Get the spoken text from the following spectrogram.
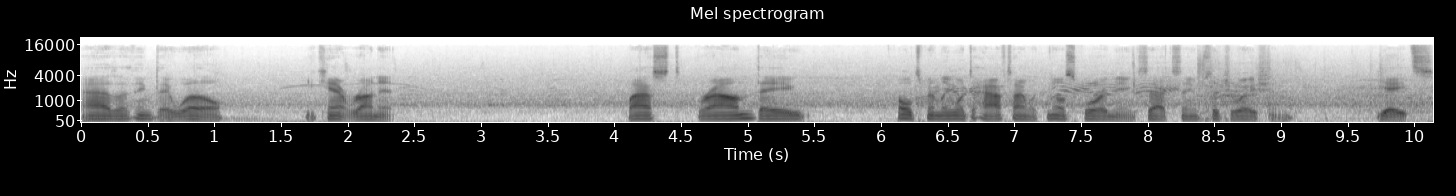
as I think they will, you can't run it. Last round, they ultimately went to halftime with no score in the exact same situation. Yates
